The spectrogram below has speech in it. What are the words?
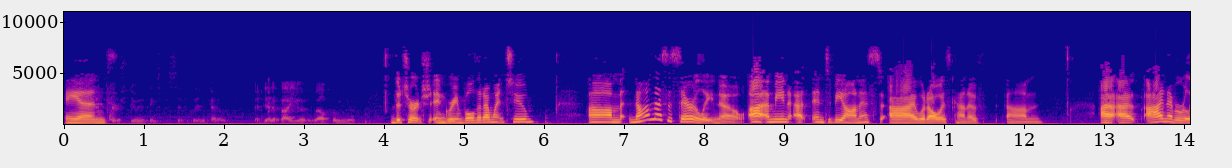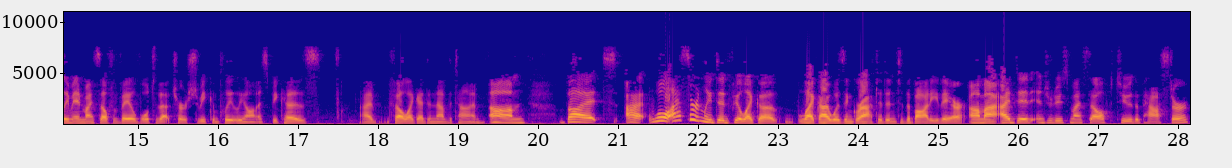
and do anything specifically to kind of identify you and welcome you? The church in Greenville that I went to? Um, not necessarily, no. I, I mean, uh, and to be honest, I would always kind of, um, I, I, I never really made myself available to that church, to be completely honest, because I felt like I didn't have the time. Um, but I, well, I certainly did feel like a, like I was engrafted into the body there. Um, I, I did introduce myself to the pastor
